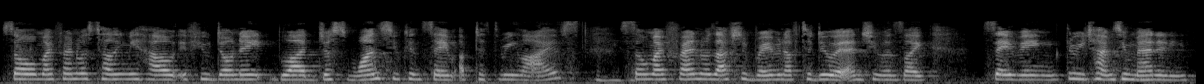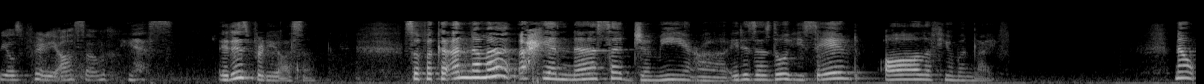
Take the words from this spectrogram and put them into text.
So my friend was telling me how if you donate blood just once, you can save up to three lives. Amazing. So my friend was actually brave enough to do it, and she was like, saving three times humanity feels pretty awesome. Yes, it is pretty awesome. So فَكَأَنَّمَا أَحْيَا النَّاسَ جَمِيعًا It is as though he saved all of human life. Now,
